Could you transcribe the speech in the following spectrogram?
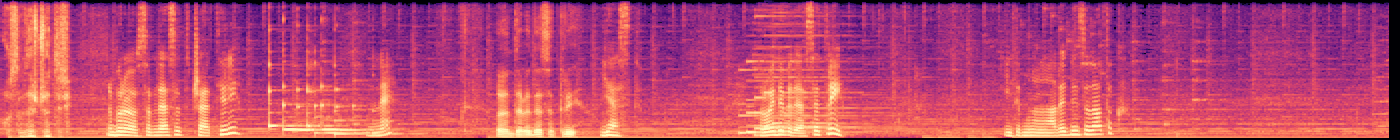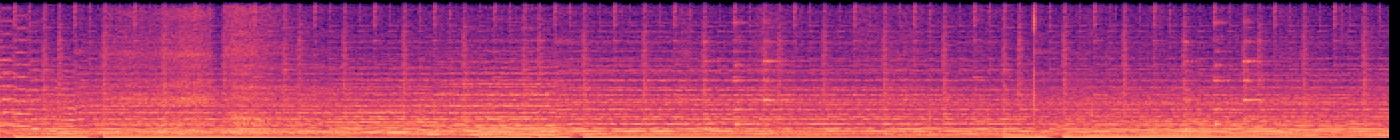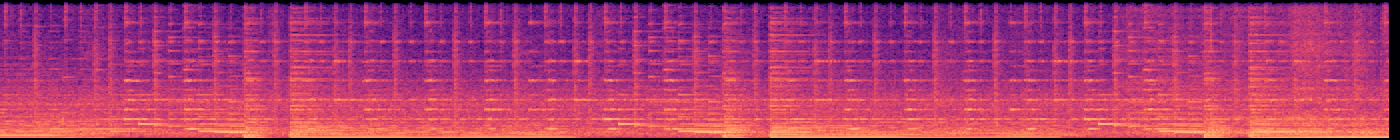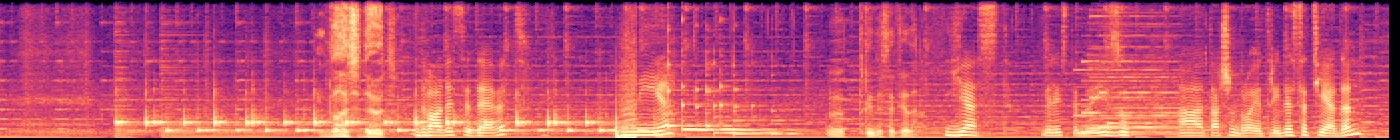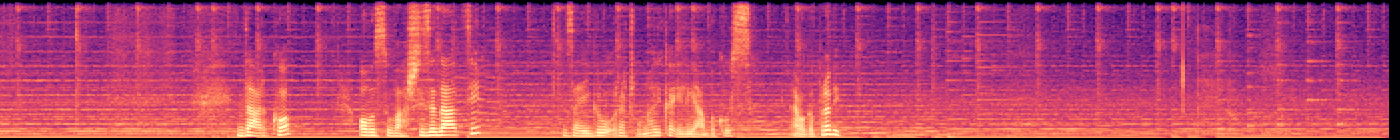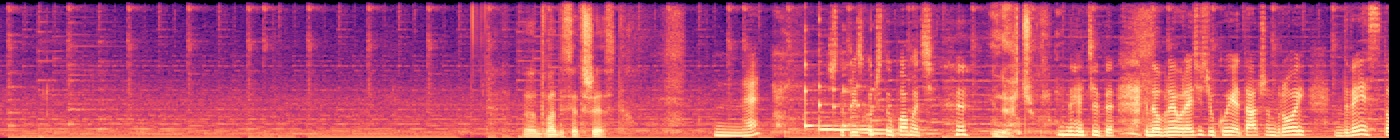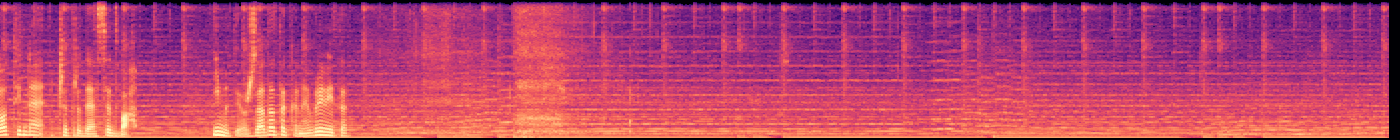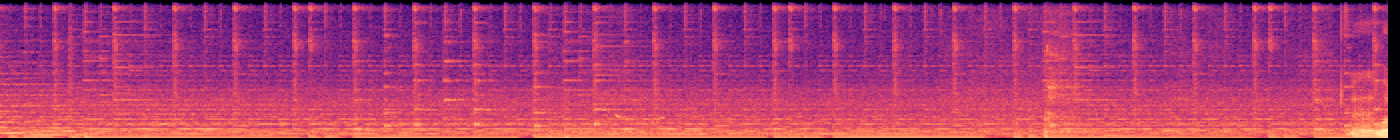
84. Broj 84. Ne. E, 93. Jeste. Broj 93. Idemo na naredni zadatak. Dvadeset devet. 29. Nije. E, 31. Jest. Bili ste blizu. A, tačan broj je 31. Darko, ovo su vaši zadaci za igru računaljka ili abakus. Evo ga prvi. E, 26. Ne. Što priskočite u pomoć? Neću. Nećete. Dobro, evo reći ću koji je tačan broj 242. Imate još zadataka, ne brinite.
